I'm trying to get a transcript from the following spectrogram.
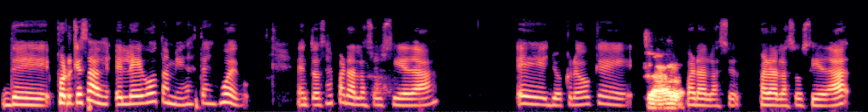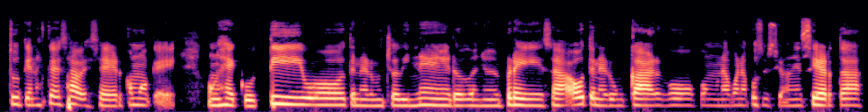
de, porque sabes, el ego también está en juego. Entonces, para la sociedad, eh, yo creo que para, la, para la sociedad tú tienes que, saber ser como que un ejecutivo, tener mucho dinero, dueño de empresa, o tener un cargo con una buena posición en cierta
